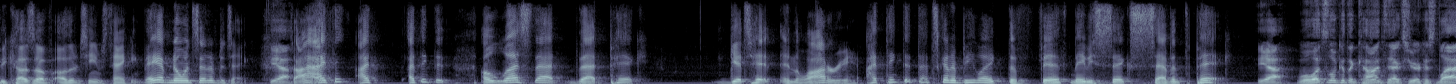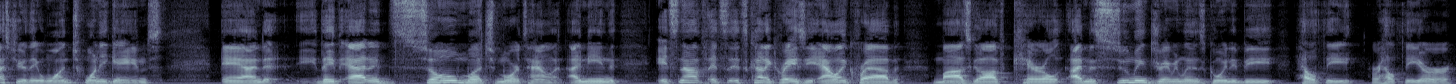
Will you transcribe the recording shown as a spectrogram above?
because of other teams tanking. They have no incentive to tank. Yeah. So I, I think I I think that unless that that pick gets hit in the lottery, I think that that's going to be like the fifth, maybe sixth, seventh pick. Yeah. Well, let's look at the context here because last year they won 20 games and they've added so much more talent. I mean, it's not it's it's kind of crazy. Allen Crabbe, Mozgov, Carroll. I'm assuming Jeremy Lin is going to be healthy or healthier.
